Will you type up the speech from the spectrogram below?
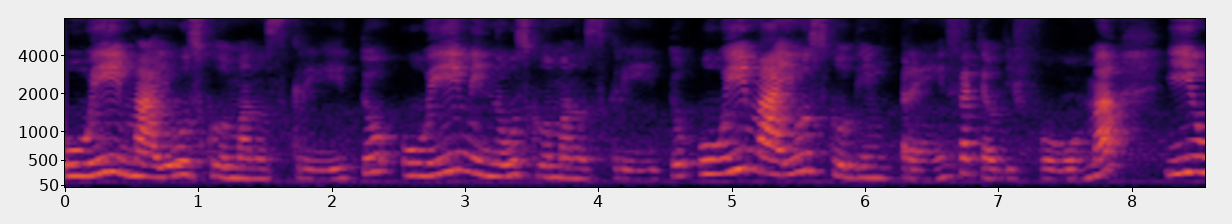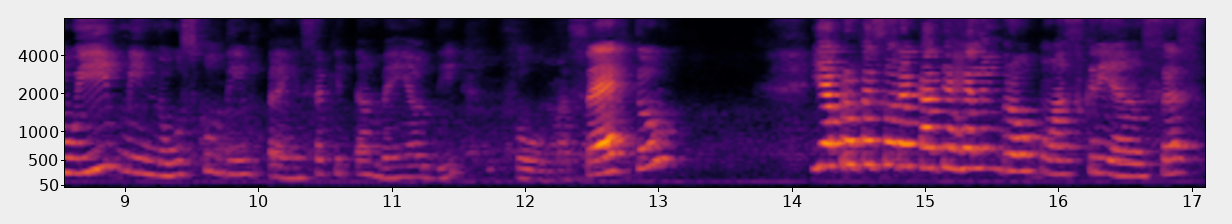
O I maiúsculo manuscrito, o I minúsculo manuscrito, o I maiúsculo de imprensa, que é o de forma, e o I minúsculo de imprensa, que também é o de forma, certo? E a professora Kátia relembrou com as crianças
